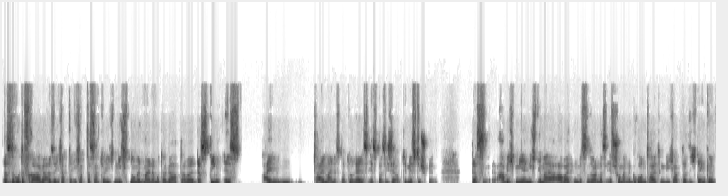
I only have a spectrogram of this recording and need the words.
Das ist eine gute Frage. Also ich habe ich hab das natürlich nicht nur mit meiner Mutter gehabt, aber das Ding ist, ein Teil meines Naturells ist, dass ich sehr optimistisch bin. Das habe ich mir nicht immer erarbeiten müssen, sondern das ist schon mal eine Grundhaltung, die ich habe, dass ich denke,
